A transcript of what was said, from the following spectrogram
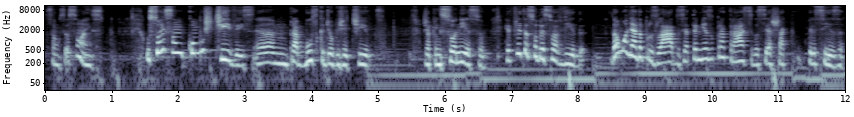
são seus sonhos. Os sonhos são combustíveis um, para a busca de objetivos. Já pensou nisso? Reflita sobre a sua vida. Dá uma olhada para os lados e até mesmo para trás, se você achar que precisa.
